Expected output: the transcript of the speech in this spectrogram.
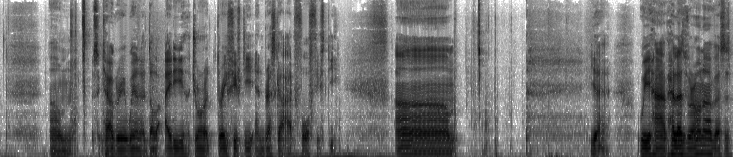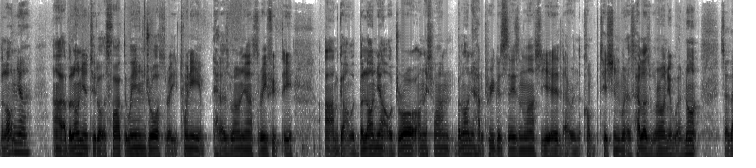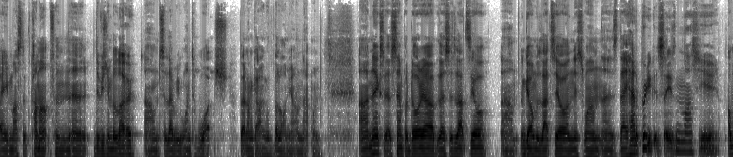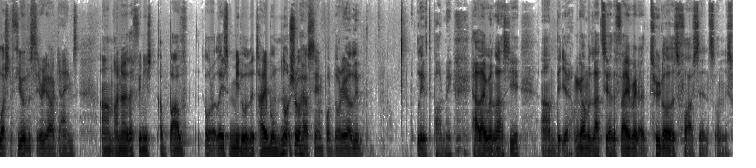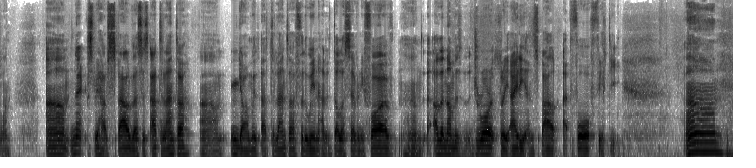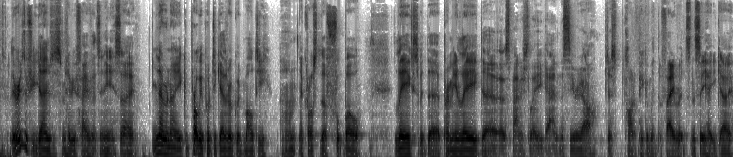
Um, so Cagliari win at dollar eighty, draw at three fifty, and Brescia at four fifty. Um, yeah, we have Hellas Verona versus Bologna. Uh, Bologna two dollars five to win, draw three twenty. Hellas Verona three fifty. I'm going with Bologna or draw on this one. Bologna had a pretty good season last year. They were in the competition, whereas Hellas Verona were not. So they must have come up from the division below. Um, so they'll be one to watch. But I'm going with Bologna on that one. Uh, next, we have Sampdoria versus Lazio. Um, I'm going with Lazio on this one as they had a pretty good season last year. I watched a few of the Serie A games. Um, I know they finished above or at least middle of the table. Not sure how Sampdoria lived, lived, pardon me, how they went last year. Um, but yeah, I'm going with Lazio, the favourite, at two dollars five cents on this one. Um, next, we have Spal versus Atalanta. Um, going with Atalanta for the win at a dollar seventy-five. Um, the other numbers: the draw at three eighty and Spal at four fifty. Um, there is a few games with some heavy favourites in here, so you never know. You could probably put together a good multi um, across the football leagues with the Premier League, the Spanish League, and the Serie A. Just kind of pick them with the favourites and see how you go.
